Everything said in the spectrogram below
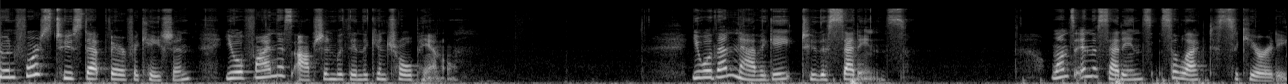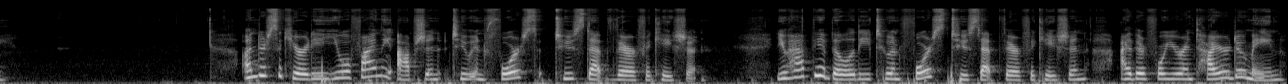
To enforce two-step verification, you will find this option within the control panel. You will then navigate to the Settings. Once in the settings, select Security. Under Security, you will find the option to enforce two-step verification. You have the ability to enforce two-step verification either for your entire domain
